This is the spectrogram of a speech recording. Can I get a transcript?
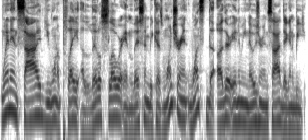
when inside, you want to play a little slower and listen because once you're in, once the other enemy knows you're inside, they're going to be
